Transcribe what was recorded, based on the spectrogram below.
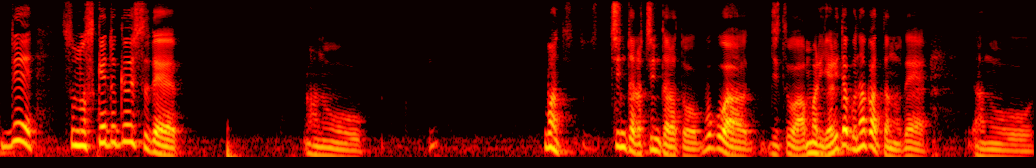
でそのスケート教室であのまあちんたらちんたらと僕は実はあんまりやりたくなかったのであの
